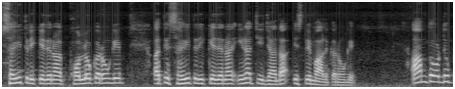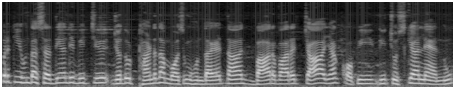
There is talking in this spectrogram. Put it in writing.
ਸਹੀ ਤਰੀਕੇ ਦੇ ਨਾਲ ਫੋਲੋ ਕਰੋਗੇ ਅਤੇ ਸਹੀ ਤਰੀਕੇ ਦੇ ਨਾਲ ਇਹਨਾਂ ਚੀਜ਼ਾਂ ਦਾ ਇਸਤੇਮਾਲ ਕਰੋਗੇ। ਆਮ ਤੌਰ ਦੇ ਉੱਪਰ ਕੀ ਹੁੰਦਾ, ਸਰਦੀਆਂ ਦੇ ਵਿੱਚ ਜਦੋਂ ਠੰਡ ਦਾ ਮੌਸਮ ਹੁੰਦਾ ਹੈ, ਤਾਂ ਬਾਰ-ਬਾਰ ਚਾਹ ਜਾਂ ਕੌਫੀ ਦੀ ਚੁਸਕੀਆਂ ਲੈਣ ਨੂੰ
